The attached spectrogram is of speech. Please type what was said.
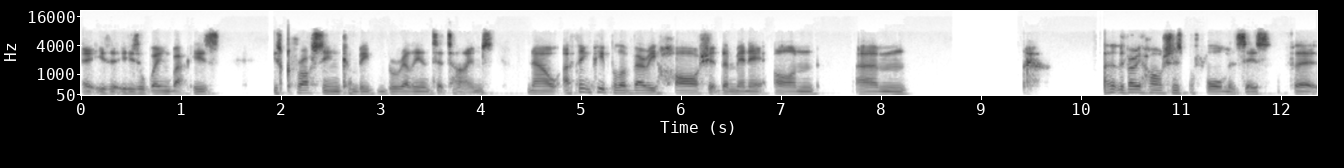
he's a, he's a wing back. His his crossing can be brilliant at times. Now I think people are very harsh at the minute on. Um, I think they're very harsh on his performances for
